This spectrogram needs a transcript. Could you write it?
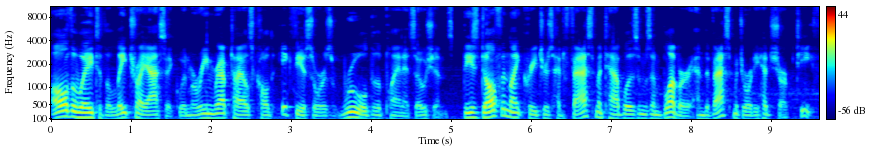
All the way to the late Triassic when marine reptiles called ichthyosaurs ruled the planet's oceans. These dolphin like creatures had fast metabolisms and blubber, and the vast majority had sharp teeth.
